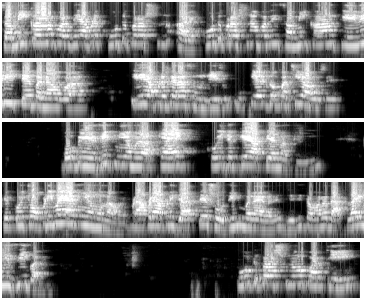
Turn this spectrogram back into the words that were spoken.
સમીકરણ પરથી આપણે કૂટ પ્રશ્ન, અરે, કૂટ પ્રશ્ન પરથી સમીકરણ કેવી રીતે બનાવવા એ આપણે પહેલા સમજીશું. ઉકેલ તો પછી આવશે. બહુ બેઝિક નિયમો ક્યાંય કોઈ જગ્યાએ આપ્યા નથી કે કોઈ ચોપડીમાં આ નિયમો ના હોય. પણ આપણે આપણી જાતે શોધીને બનાવેલા છે, જેથી તમારા દાખલા ઈઝી બને. કૂટ પ્રશ્નો પરથી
